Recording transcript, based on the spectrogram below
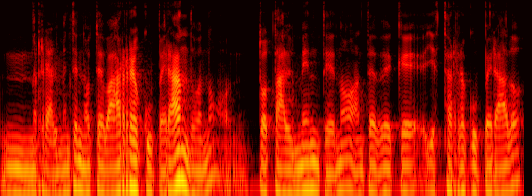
mm, realmente no te vas recuperando, ¿no? Totalmente, ¿no? Antes de que estés recuperado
